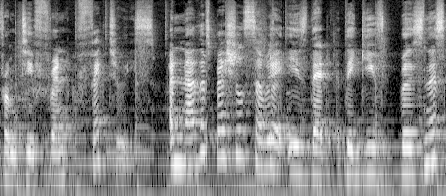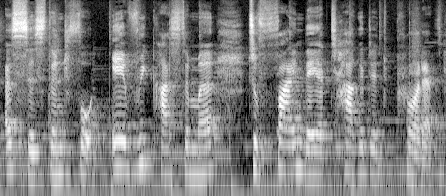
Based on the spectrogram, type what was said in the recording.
from different factories. Another special service is that they give business assistant for every customer to find their targeted product.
